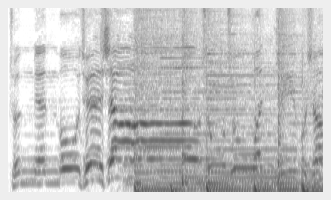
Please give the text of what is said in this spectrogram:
春眠不觉晓，处处问题不少，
